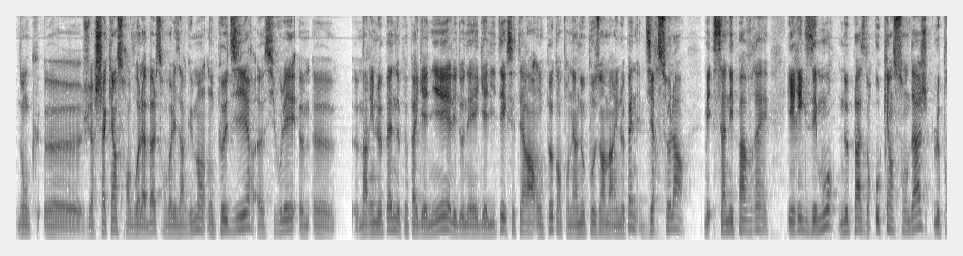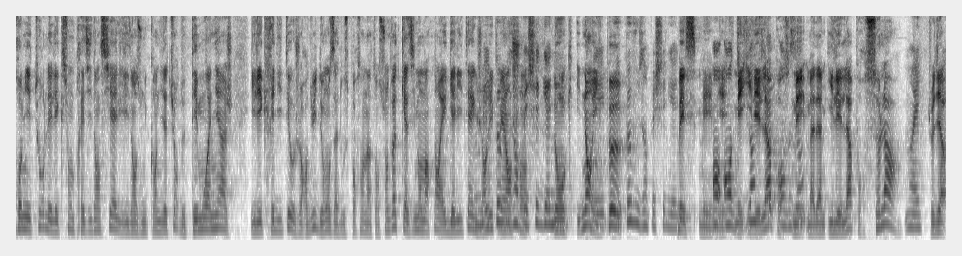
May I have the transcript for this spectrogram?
Donc, euh, je veux dire, chacun se renvoie la balle, se renvoie les arguments. On peut dire, si vous voulez, Marine Le Pen ne peut pas gagner, elle est donnée à égalité, etc. On peut, quand on est un opposant à Marine Le Pen, dire cela. Mais ça n'est pas vrai. Éric Zemmour ne passe dans aucun sondage le premier tour de l'élection présidentielle. Il est dans une candidature de témoignage. Il est crédité aujourd'hui de 11 à 12% d'intention de vote, quasiment maintenant à égalité avec Jean-Luc Mélenchon. Vous empêcher de gagner. Donc non, il, peut. Il peut vous empêcher de gagner. Mais, mais, mais, il est là pour. Mais Madame, il est là pour cela. Je veux dire,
